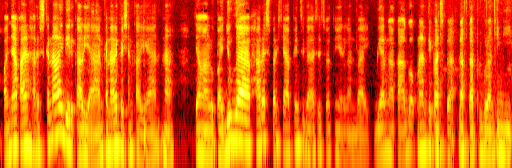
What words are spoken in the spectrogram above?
pokoknya kalian harus kenali diri kalian kenali passion kalian. Nah jangan lupa juga harus persiapin segala sesuatunya dengan baik. Biar nggak kagok nanti pas daftar perguruan tinggi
